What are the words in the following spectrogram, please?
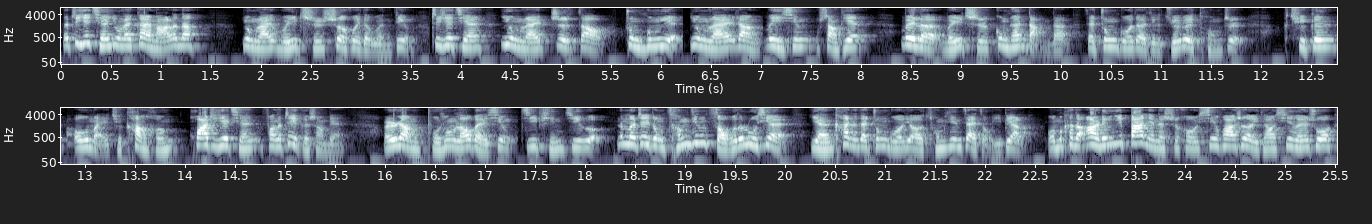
那这些钱用来干嘛了呢？用来维持社会的稳定。这些钱用来制造重工业，用来让卫星上天。为了维持共产党的在中国的这个绝对统治，去跟欧美去抗衡，花这些钱放在这个上面。而让普通老百姓积贫积恶，那么这种曾经走过的路线，眼看着在中国要重新再走一遍了。我们看到，二零一八年的时候，新华社一条新闻说，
